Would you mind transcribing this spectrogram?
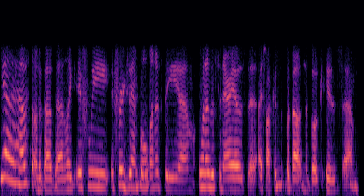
Yeah, I have thought about that. Like, if we, for example, one of the um, one of the scenarios that I talk about in the book is um,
